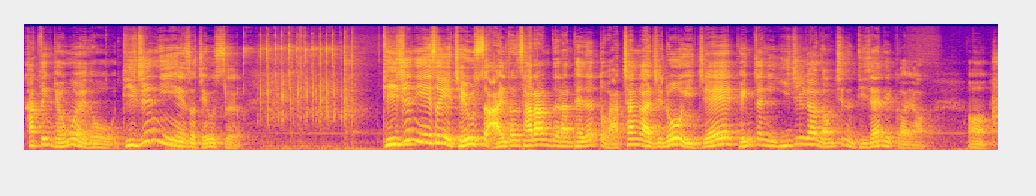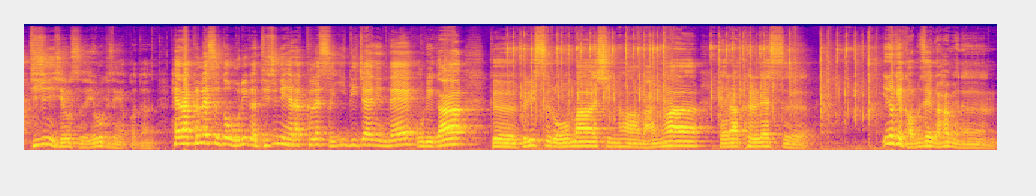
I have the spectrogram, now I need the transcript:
같은 경우에도 디즈니에서 제우스 디즈니에서의 제우스 알던 사람들한테는 또 마찬가지로 이제 굉장히 이질감 넘치는 디자인일 거예요. 어, 디즈니 제우스 이렇게 생겼거든. 헤라클레스도 우리가 디즈니 헤라클레스 이 디자인인데 우리가 그 그리스 로마 신화 만화 헤라클레스 이렇게 검색을 하면은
